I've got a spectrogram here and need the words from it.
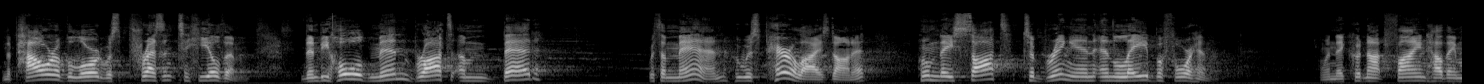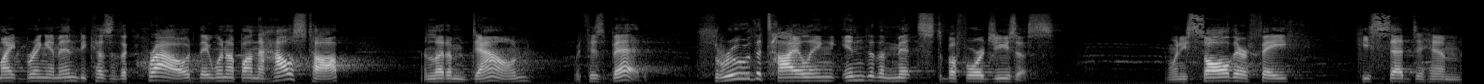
And the power of the Lord was present to heal them. Then, behold, men brought a bed with a man who was paralyzed on it, whom they sought to bring in and lay before him. When they could not find how they might bring him in because of the crowd, they went up on the housetop and let him down with his bed through the tiling into the midst before Jesus. When he saw their faith, he said to him,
